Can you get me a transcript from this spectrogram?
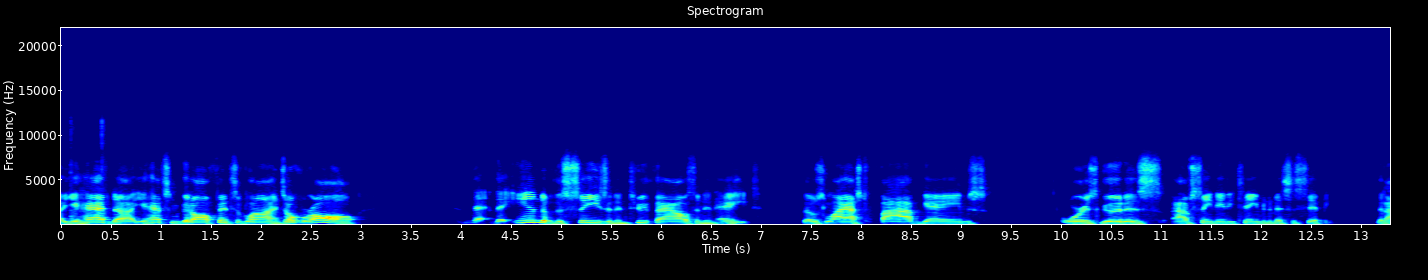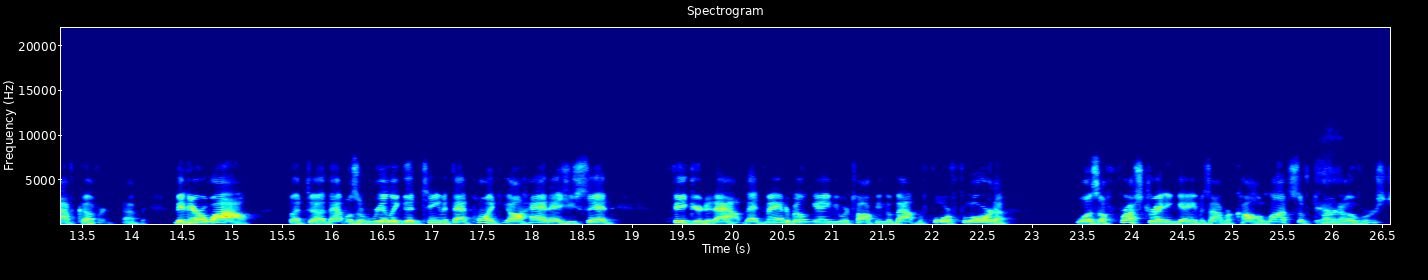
Uh, you had uh, you had some good offensive lines overall. That the end of the season in 2008, those last five games were as good as I've seen any team in Mississippi that I've covered. I've been here a while, but uh, that was a really good team at that point. Y'all had, as you said, figured it out. That Vanderbilt game you were talking about before Florida was a frustrating game, as I recall. Lots of Yeah. turnovers,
